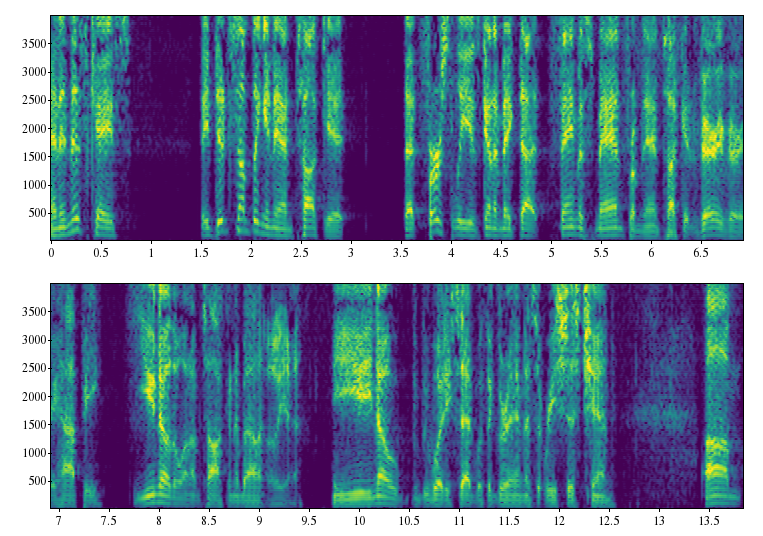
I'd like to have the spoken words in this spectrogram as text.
And in this case, they did something in Nantucket that, firstly, is going to make that famous man from Nantucket very, very happy. You know the one I'm talking about. Oh yeah. You know what he said with a grin as it reached his chin. Um,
